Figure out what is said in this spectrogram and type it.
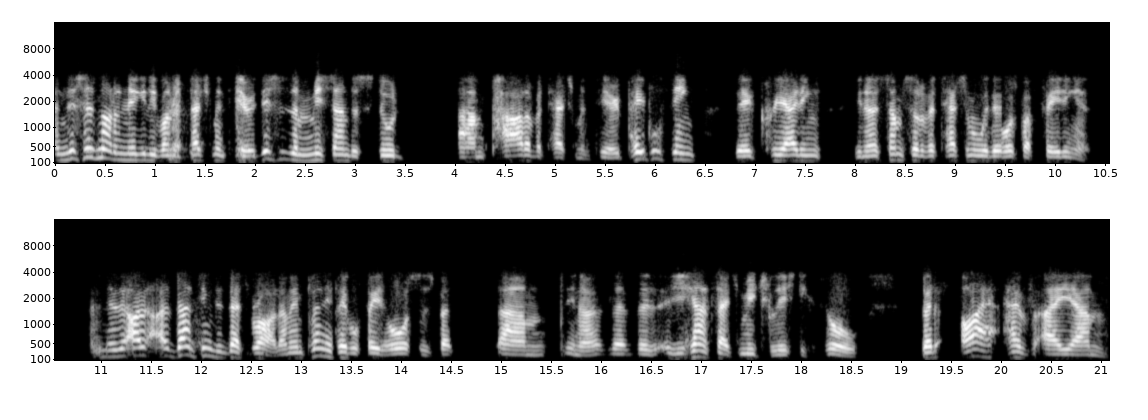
and this is not a negative on attachment theory, this is a misunderstood um, part of attachment theory. People think they're creating, you know, some sort of attachment with their horse by feeding it. I, I don't think that that's right. I mean, plenty of people feed horses, but um, you know, the, the, you can't say it's mutualistic at all. But I have a um,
